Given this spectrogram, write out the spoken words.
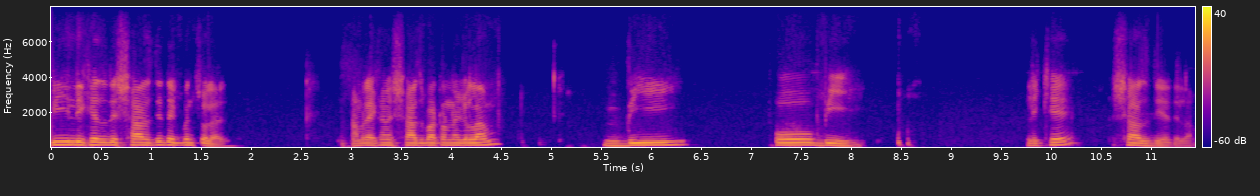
বি লিখে যদি সার্চ দিই দেখবেন চলে আসবে। আমরা এখানে সার্চ বাটনে গেলাম। বি ও বি লিখে সার্চ দিয়ে দিলাম।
